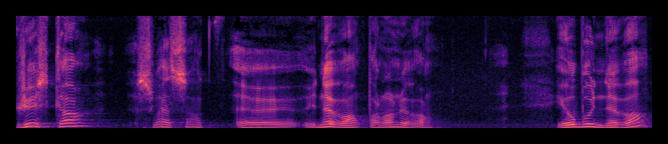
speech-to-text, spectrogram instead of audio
jusqu'en 69 ans, pendant 9 ans. Et au bout de 9 ans,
